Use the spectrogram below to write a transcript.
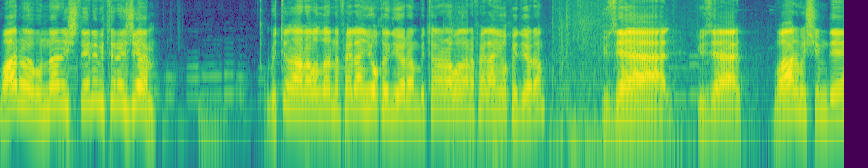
Var mı? Bunların işlerini bitireceğim. Bütün arabalarını falan yok ediyorum. Bütün arabalarını falan yok ediyorum. Güzel. Güzel. Var mı şimdi?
